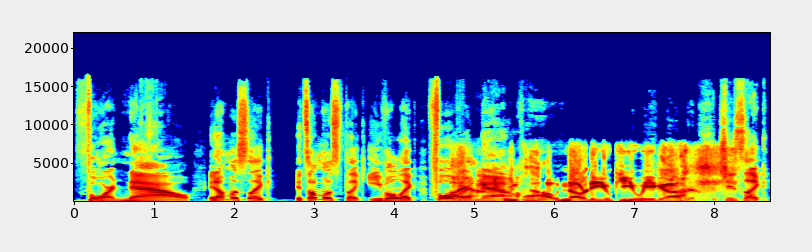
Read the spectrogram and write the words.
For now, it almost like it's almost like evil, like for now. Now, Nariyuki Yuiga. She's like,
